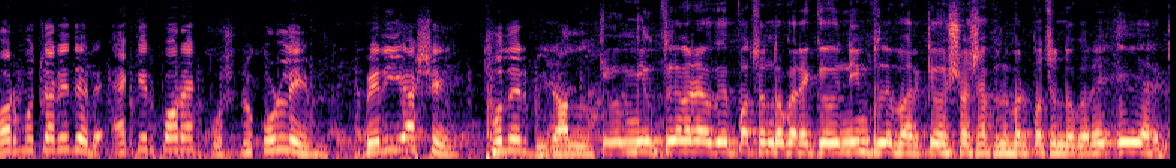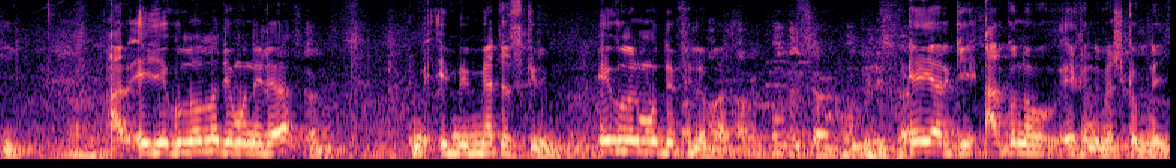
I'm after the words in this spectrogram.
কর্মচারীদের একের পর এক প্রশ্ন করলে বেরিয়ে আসে থলের বিড়াল। কেউ মিল্ক ফ্লেভার পছন্দ করে কেউ নিম ফ্লেভার কেউ শসা ফ্লেভার পছন্দ করে এই আর কি। আর এই যেগুলো হলো যেমন এটা ম্যাচেস ক্রিম এগুলোর মধ্যে ফ্লেভার এই আর কি আর কোনো এখানে বেশ কম নেই।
